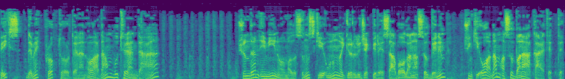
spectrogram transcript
Fix, demek Proctor denen o adam bu trende ha? Şundan emin olmalısınız ki onunla görülecek bir hesabı olan asıl benim, çünkü o adam asıl bana hakaret etti.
